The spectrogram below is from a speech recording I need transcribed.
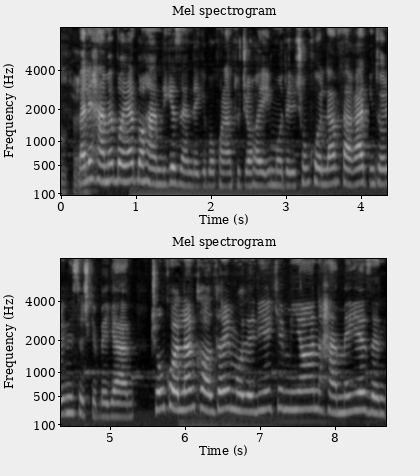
okay. ولی همه باید با همدیگه زندگی بکنن تو جاهای این مدلی. چون کلا فقط اینطوری نیستش که بگن. چون کلا cult ا این مدلیه که میان همه زند...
